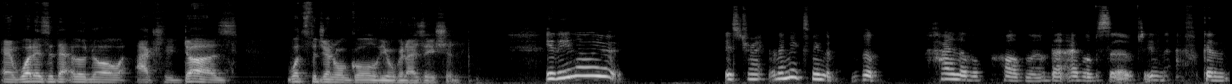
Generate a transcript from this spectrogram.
and what is it that Illino actually does? What's the general goal of the organization? Illino is trying. Let me explain the, the high level problem that I've observed in the African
